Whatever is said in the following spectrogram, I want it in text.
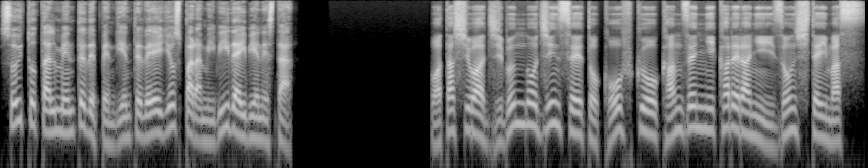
Soy totalmente dependiente de ellos para mi vida y bienestar. 私は自分の人生と幸福を完全に彼らに依存しています。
